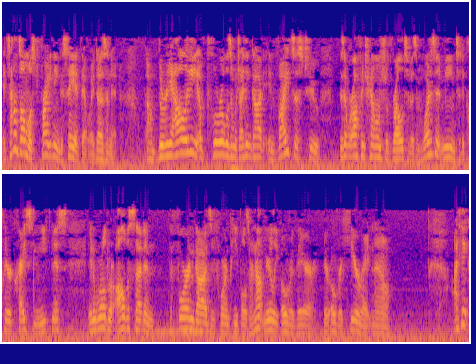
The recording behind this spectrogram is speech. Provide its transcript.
It sounds almost frightening to say it that way, doesn't it? Um, the reality of pluralism, which I think God invites us to, is that we're often challenged with relativism. What does it mean to declare Christ's uniqueness in a world where all of a sudden the foreign gods and foreign peoples are not merely over there, they're over here right now? I think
